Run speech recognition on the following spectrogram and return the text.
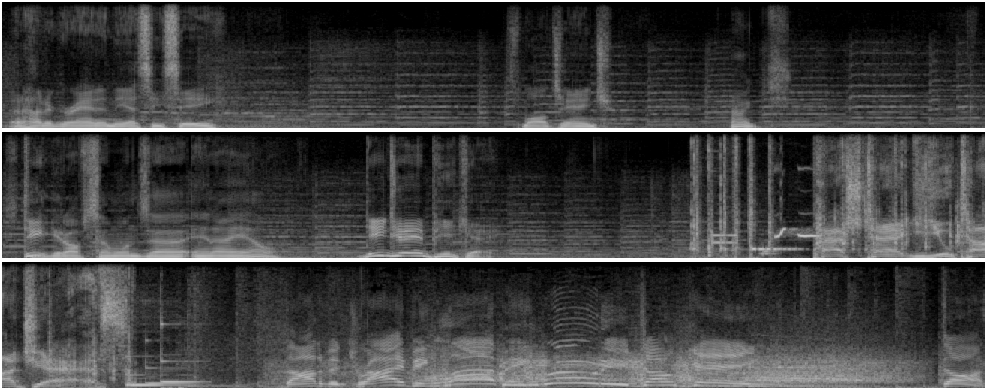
And 100 grand in the SEC. Small change. Oh, just take it off someone's uh, NIL. DJ and PK. Hashtag Utah Jazz. Donovan driving, lobbing, Rudy dunking. Don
